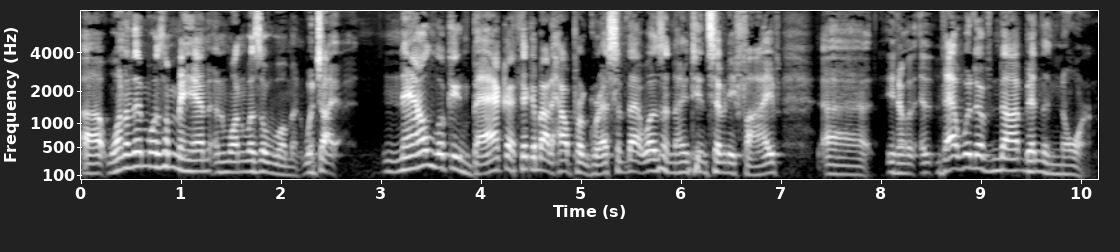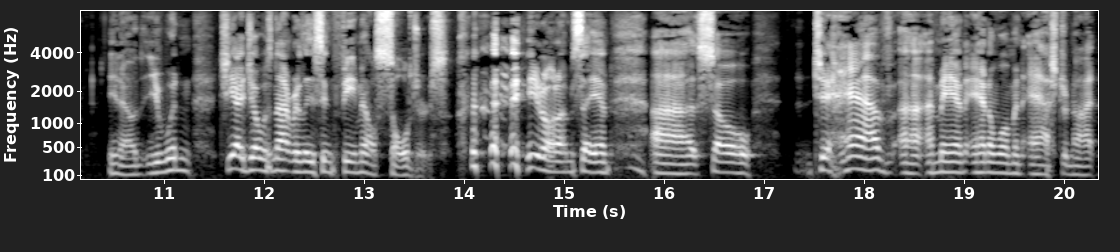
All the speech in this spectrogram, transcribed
Uh, one of them was a man and one was a woman, which I now looking back, I think about how progressive that was in 1975. Uh, you know, that would have not been the norm. You know, you wouldn't, G.I. Joe was not releasing female soldiers. you know what I'm saying? Uh, so to have uh, a man and a woman astronaut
